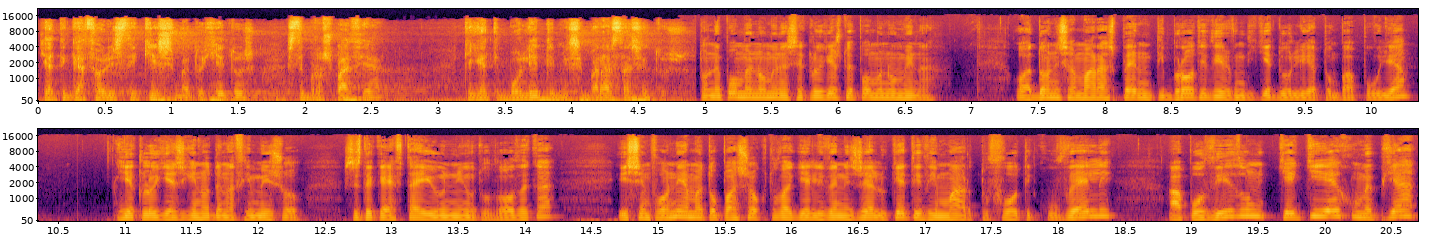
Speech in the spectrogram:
για την καθοριστική συμμετοχή τους στην προσπάθεια και για την πολύτιμη συμπαράστασή τους. Τον επόμενο μήνα, σε εκλογές του επόμενου μήνα, ο Αντώνης Σαμαράς παίρνει την πρώτη διερευνητική εντολή από τον Παπούλια. Οι εκλογές γίνονται, να θυμίσω, στις 17 Ιουνίου του 12. Η συμφωνία με το Πασόκ του Βαγγέλη Βενιζέλου και τη Δημάρ του Φώτη Κουβέλη αποδίδουν και εκεί έχουμε πια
